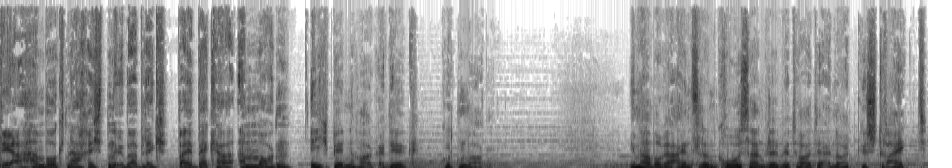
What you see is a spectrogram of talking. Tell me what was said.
Der Hamburg Nachrichtenüberblick bei Becker am Morgen. Ich bin Holger Dilk. Guten Morgen. Im Hamburger Einzel- und Großhandel wird heute erneut gestreikt.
